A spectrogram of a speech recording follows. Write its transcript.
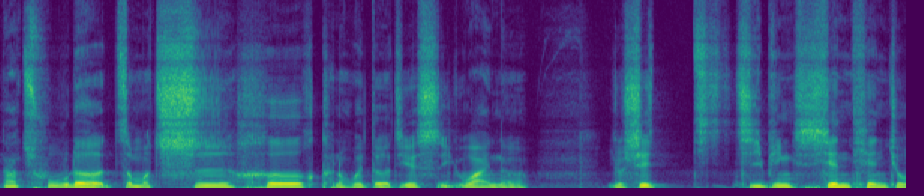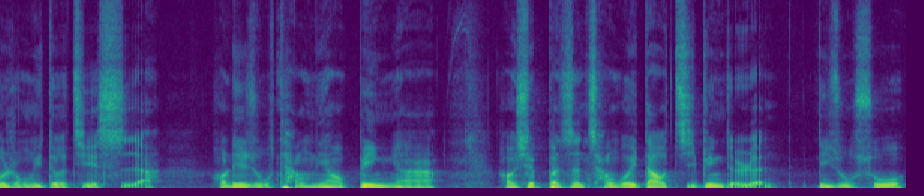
那除了怎么吃喝可能会得结石以外呢，有些疾病先天就容易得结石啊。好，例如糖尿病啊，还有一些本身肠胃道疾病的人，例如说，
